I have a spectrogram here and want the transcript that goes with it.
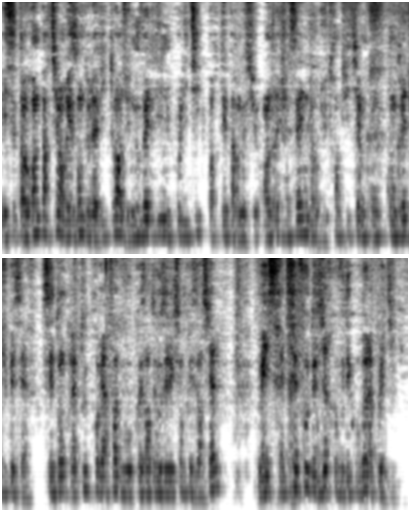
Et c'est en grande partie en raison de la victoire d'une nouvelle ligne politique portée par Monsieur André Chassaigne lors du 38e con- congrès du PCF. C'est donc la toute première fois que vous vous présentez aux élections présidentielles, mais il serait très faux de dire que vous découvrez la politique.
